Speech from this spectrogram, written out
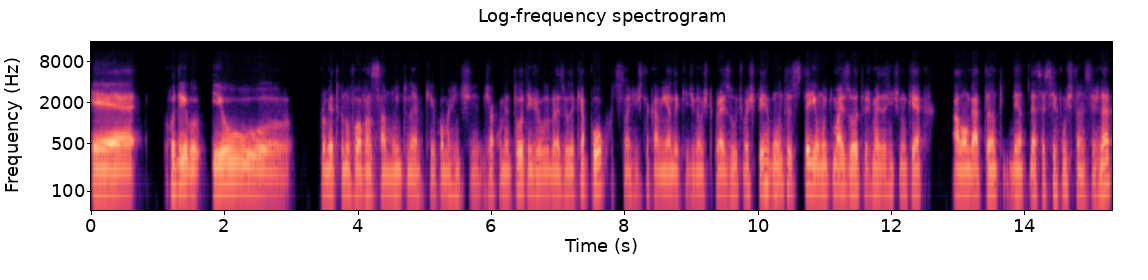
É, Rodrigo, eu prometo que eu não vou avançar muito, né? Porque, como a gente já comentou, tem Jogo do Brasil daqui a pouco, então a gente está caminhando aqui, digamos que para as últimas perguntas. Teriam muito mais outras, mas a gente não quer alongar tanto dentro dessas circunstâncias, né?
